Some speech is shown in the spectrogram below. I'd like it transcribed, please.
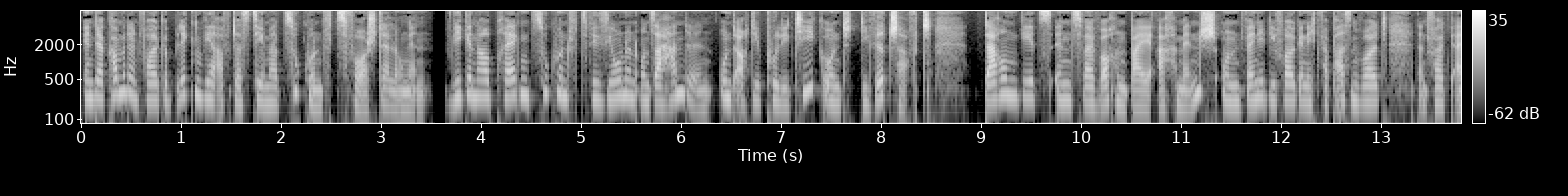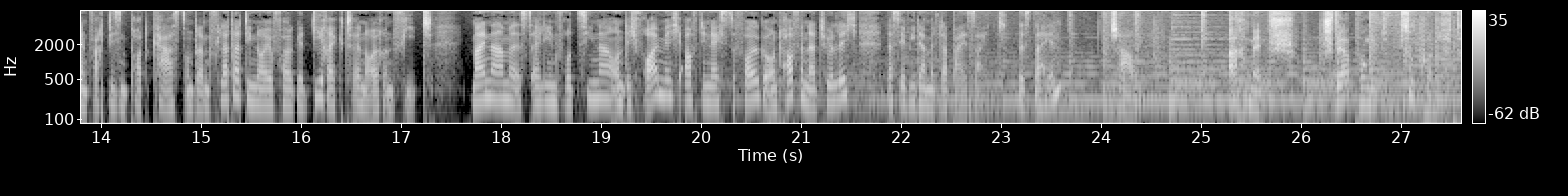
In der kommenden Folge blicken wir auf das Thema Zukunftsvorstellungen. Wie genau prägen Zukunftsvisionen unser Handeln und auch die Politik und die Wirtschaft? Darum geht's in zwei Wochen bei Ach Mensch. Und wenn ihr die Folge nicht verpassen wollt, dann folgt einfach diesem Podcast und dann flattert die neue Folge direkt in euren Feed. Mein Name ist Eileen Frozina und ich freue mich auf die nächste Folge und hoffe natürlich, dass ihr wieder mit dabei seid. Bis dahin, ciao. Ach Mensch, Schwerpunkt Zukunft.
